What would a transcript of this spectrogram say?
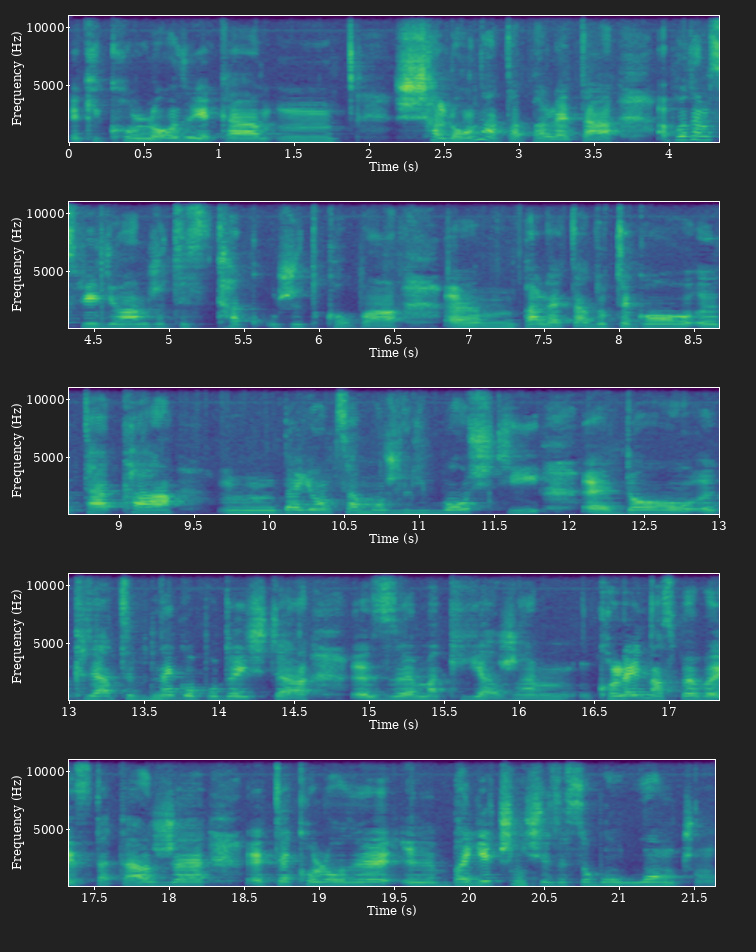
jakie kolory, jaka mm, szalona ta paleta, a potem stwierdziłam, że to jest tak użytkowa em, paleta, do tego e, taka dająca możliwości e, do kreatywnego podejścia e, z makijażem. Kolejna sprawa jest taka, że e, te kolory bajecznie się ze sobą łączą.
